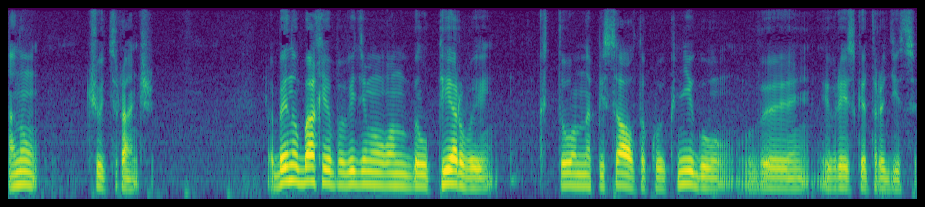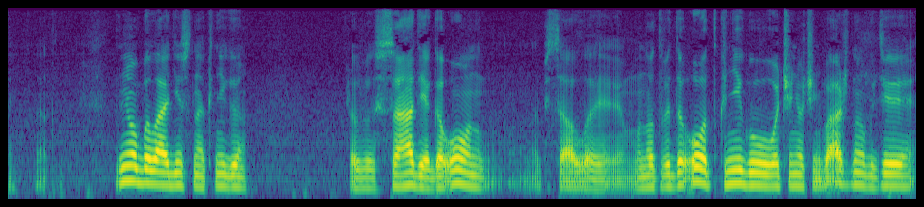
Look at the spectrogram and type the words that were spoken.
А ну, чуть раньше. Рабейну Бахи, по-видимому, он был первый, кто написал такую книгу в еврейской традиции. У него была единственная книга Саадия Гаон, написал э, Мнот Ведеот, книгу очень-очень важную, где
